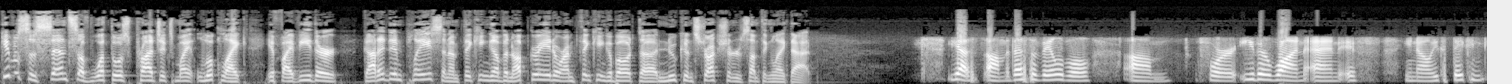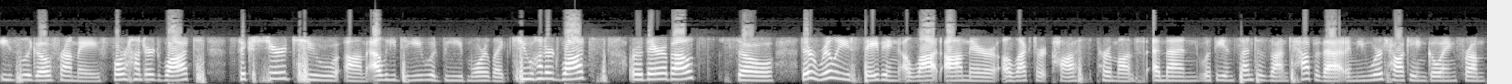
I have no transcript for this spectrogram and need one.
Give us a sense of what those projects might look like if I've either got it in place and I'm thinking of an upgrade or I'm thinking about uh, new construction or something like that. Yes, um, that's available um, for either one, and if you know, they can easily go from a 400 watt fixture to um, LED would be more like 200 watts or thereabouts. So they're really saving a lot on their electric costs per month. And then with the incentives on top of that, I mean, we're talking going from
